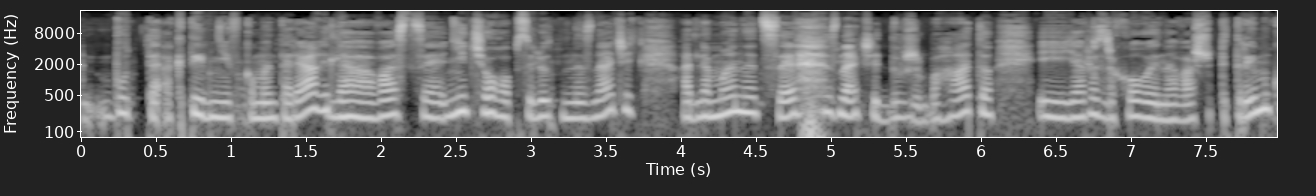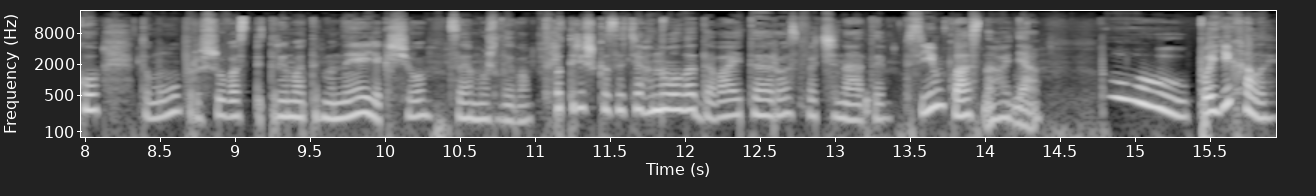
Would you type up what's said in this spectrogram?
будьте активні в коментарях. Для вас це нічого абсолютно не значить, а для мене це значить дуже багато. І я розраховую на вашу підтримку, тому прошу вас підтримати мене, якщо це можливо. Трішки затягнула. Давайте розпочинати. Всім класного дня! У, Поїхали!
